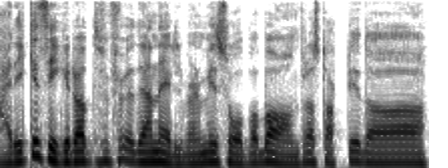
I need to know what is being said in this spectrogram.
er det ikke sikkert at den elveren vi så på banen fra start i dag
